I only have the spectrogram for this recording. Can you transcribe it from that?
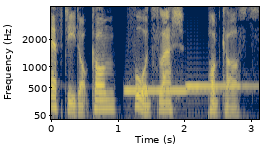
ft.com forward slash podcasts.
